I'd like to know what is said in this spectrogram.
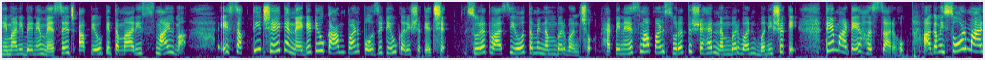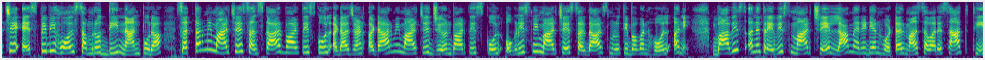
હિમાનીબેને મેસેજ આપ્યો કે તમારી સ્માઇલમાં એ શક્તિ છે કે નેગેટિવ કામ પણ પોઝિટિવ કરી શકે છે? સુરતવાસીઓ તમે નંબર વન છો. હેપીનેસમાં પણ સુરત શહેર નંબર વન બની શકે તે માટે હસતા રહો. આગામી સોળ માર્ચે એસપીબી હોલ સમૃદ્ધિ નાનપુરા, સત્તરમી માર્ચે સંસ્કાર ભારતી સ્કૂલ અડાજણ, અઢારમી માર્ચે જીવન ભારતી સ્કૂલ, ઓગણીસમી માર્ચે સરદાર સ્મૃતિ ભવન હોલ અને બાવીસ અને ત્રેવીસ માર્ચે લા મેરિડિયન હોટલમાં સવારે સાતથી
